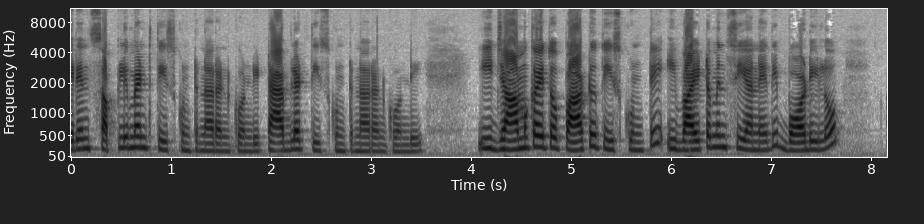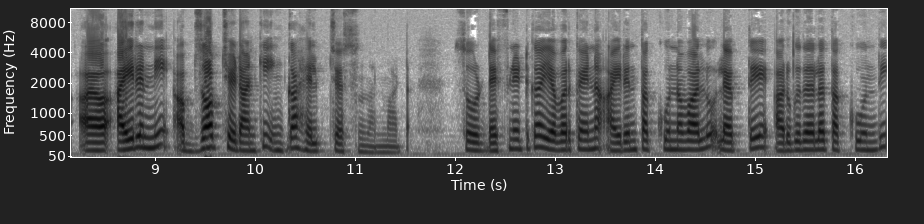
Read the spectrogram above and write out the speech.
ఐరన్ సప్లిమెంట్ తీసుకుంటున్నారనుకోండి ట్యాబ్లెట్ తీసుకుంటున్నారనుకోండి ఈ జామకాయతో పాటు తీసుకుంటే ఈ వైటమిన్ సి అనేది బాడీలో ఐరన్ని అబ్జార్బ్ చేయడానికి ఇంకా హెల్ప్ చేస్తుందన్నమాట. సో డెఫినెట్గా ఎవరికైనా ఐరన్ తక్కువ ఉన్న వాళ్ళు లేకపోతే అరుగుదల తక్కువ ఉంది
